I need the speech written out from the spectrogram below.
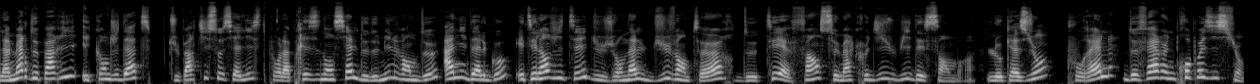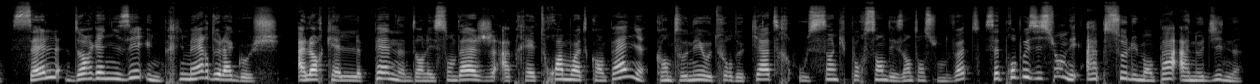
La maire de Paris et candidate du Parti socialiste pour la présidentielle de 2022, Anne Hidalgo, était l'invitée du journal du 20h de TF1 ce mercredi 8 décembre. L'occasion, pour elle, de faire une proposition, celle d'organiser une primaire de la gauche. Alors qu'elle peine dans les sondages après trois mois de campagne, cantonnée autour de 4 ou 5% des intentions de vote, cette proposition n'est absolument pas anodine.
